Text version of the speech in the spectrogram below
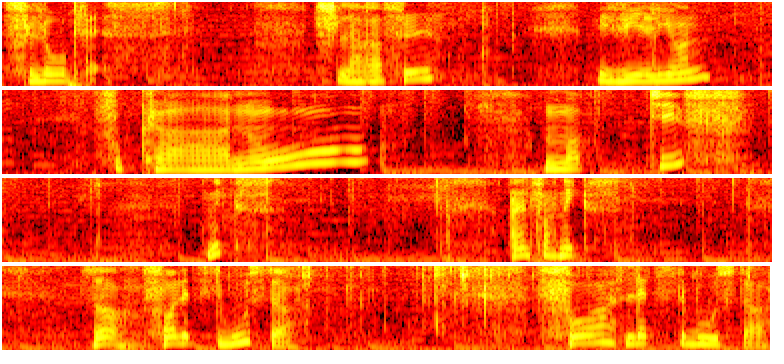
Flogress. Schlaraffel. Vivilion. Fukano. Moptiv. Nix. Einfach nix. So, vorletzte Booster. Vorletzte Booster.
